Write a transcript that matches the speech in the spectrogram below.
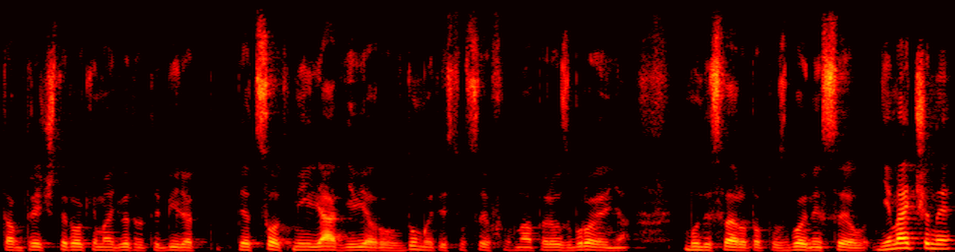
там 3-4 роки мають витрати біля 500 мільярдів євро. Вдумайтесь у цифру на переозброєння Бундесферу, тобто збройних сил Німеччини.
